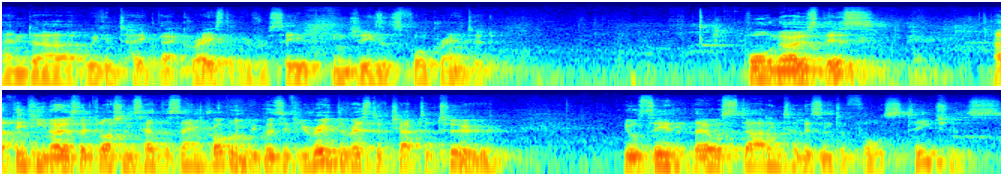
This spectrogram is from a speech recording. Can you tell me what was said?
And uh, we can take that grace that we've received in Jesus for granted. Paul knows this. I think he knows the Colossians had the same problem because if you read the rest of chapter 2, you'll see that they were starting to listen to false teachers.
